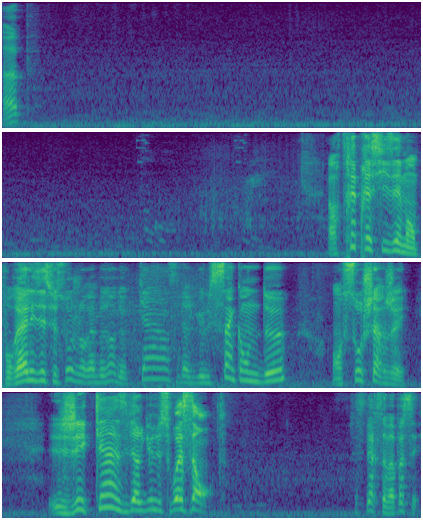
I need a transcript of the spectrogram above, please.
Hop. Alors très précisément, pour réaliser ce saut, j'aurais besoin de 15,52 en saut chargé. J'ai 15,60 J'espère que ça va passer.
